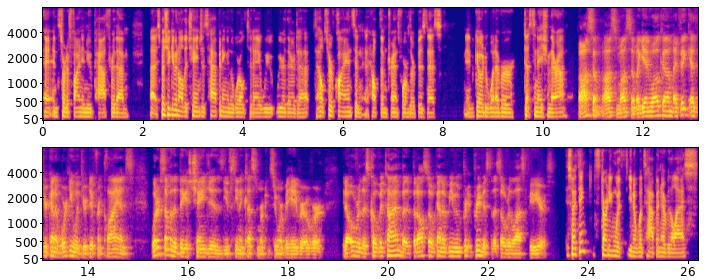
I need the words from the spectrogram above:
and, and sort of find a new path for them uh, especially given all the change that's happening in the world today, we, we are there to, to help serve clients and, and help them transform their business and go to whatever destination they're on. Awesome, awesome, awesome. Again, welcome. I think as you're kind of working with your different clients, what are some of the biggest changes you've seen in customer consumer behavior over you know over this COVID time, but but also kind of even pre- previous to this over the last few years? So I think starting with you know what's happened over the last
